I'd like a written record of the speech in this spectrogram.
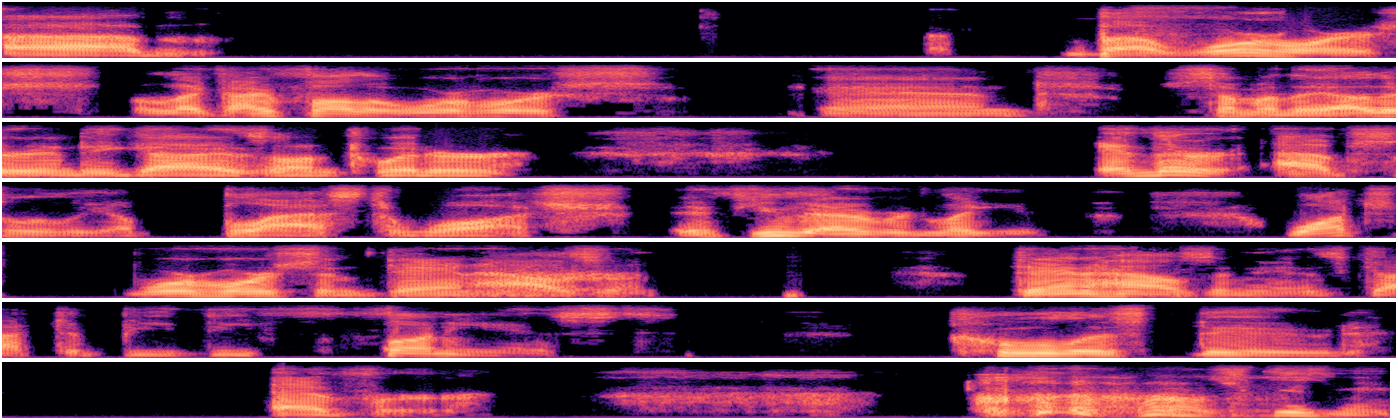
Um, but Warhorse, like I follow Warhorse and some of the other indie guys on Twitter, and they're absolutely a blast to watch. If you've ever like watch Warhorse and Danhausen, Danhausen has got to be the funniest, coolest dude ever. Excuse me.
